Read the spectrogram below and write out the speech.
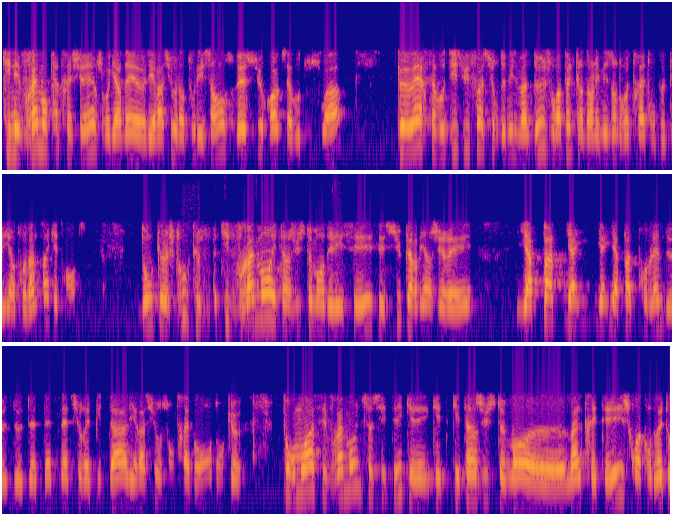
qui n'est vraiment pas très cher. Je regardais euh, les ratios dans tous les sens. V sur Rock, ça vaut 12 fois. PER, ça vaut 18 fois sur 2022. Je vous rappelle que dans les maisons de retraite, on peut payer entre 25 et 30. Donc euh, je trouve que ce titre vraiment est injustement délaissé. C'est super bien géré. Il n'y a pas, y a, a, pas de problème de, de, net sur EBITDA. Les ratios sont très bons. Donc euh, pour moi, c'est vraiment une société qui est, injustement euh, maltraitée. Je crois qu'on doit être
